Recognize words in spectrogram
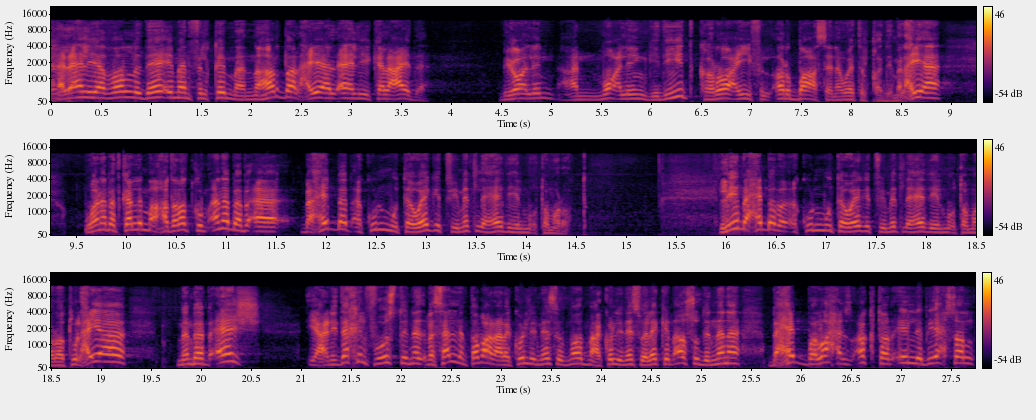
الأهلي يظل دائما في القمة. النهارده الحقيقة الأهلي كالعادة بيعلن عن معلن جديد كراعي في الأربع سنوات القادمة. الحقيقة وأنا بتكلم مع حضراتكم أنا ببقى بحب أبقى أكون متواجد في مثل هذه المؤتمرات. ليه بحب أبقى أكون متواجد في مثل هذه المؤتمرات؟ والحقيقة ما ببقاش يعني داخل في وسط الناس بسلم طبعا على كل الناس وبنقعد مع كل الناس ولكن أقصد إن أنا بحب ألاحظ أكتر إيه اللي بيحصل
